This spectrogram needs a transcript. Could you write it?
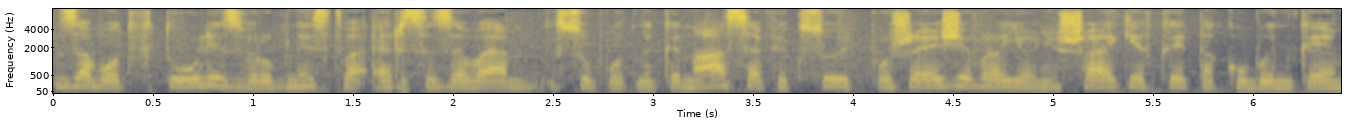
завод в Тулі з виробництва РСЗВ. Супутники НАСА фіксують пожежі в районі Шайківки та Кубинки.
